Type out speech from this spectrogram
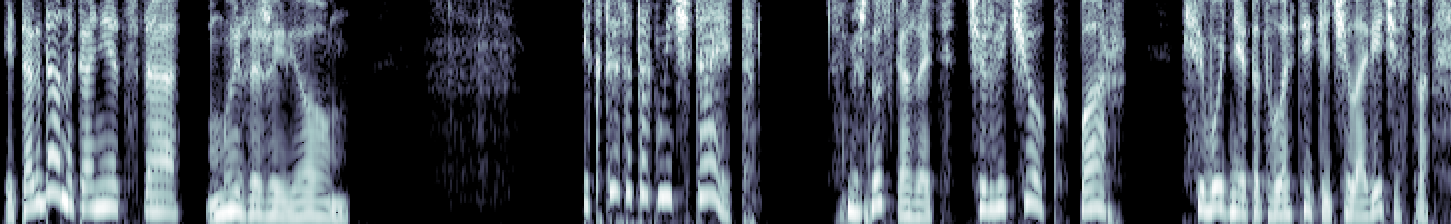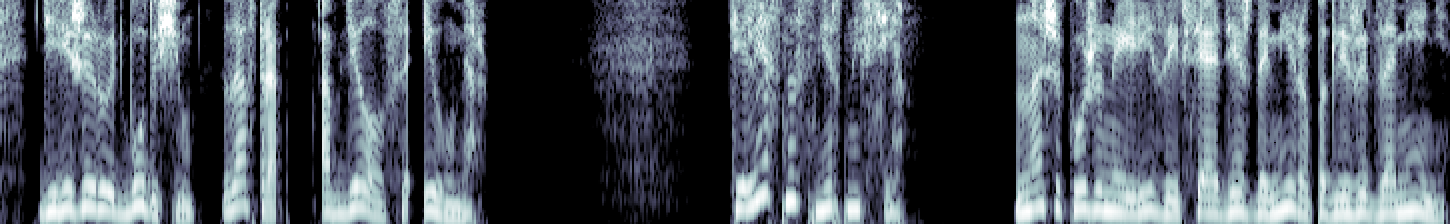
И тогда, наконец-то, мы заживем. И кто это так мечтает? Смешно сказать. Червячок, пар. Сегодня этот властитель человечества дирижирует будущим, завтра обделался и умер. Телесно смертны все. Наши кожаные ризы и вся одежда мира подлежит замене.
